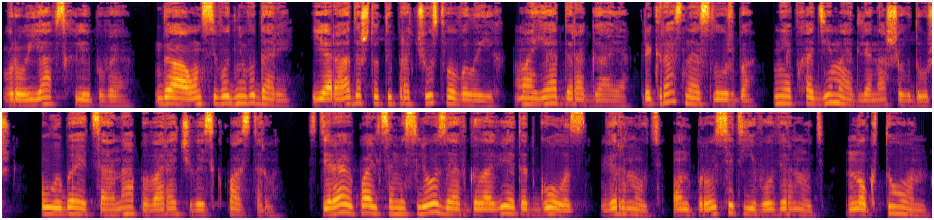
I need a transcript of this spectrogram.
Вру я, всхлипывая. «Да, он сегодня в ударе. Я рада, что ты прочувствовала их. Моя дорогая, прекрасная служба, необходимая для наших душ». Улыбается она, поворачиваясь к пастору. Стираю пальцами слезы, а в голове этот голос «вернуть». Он просит его вернуть. Но кто он?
